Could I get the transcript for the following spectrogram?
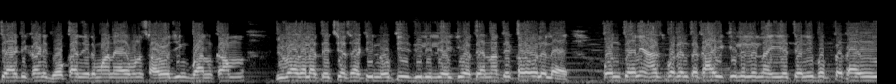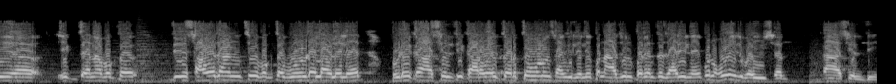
त्या ठिकाणी धोका निर्माण आहे म्हणून सार्वजनिक बांधकाम विभागाला त्याच्यासाठी नोटीस दिलेली आहे किंवा त्यांना ते कळवलेलं आहे. पण त्याने आजपर्यंत काही केलेलं नाहीये. त्यांनी फक्त काही एक त्यांना फक्त ते सावधानचे फक्त बोर्ड लावलेले आहेत. पुढे का असेल ती कारवाई करतो म्हणून सांगितलेली पण अजूनपर्यंत झाली नाही. पण होईल भविष्यात का असेल ती?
